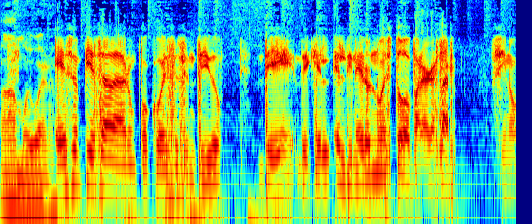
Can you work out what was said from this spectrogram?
Ah, muy bueno. Eso empieza a dar un poco ese sentido de, de que el, el dinero no es todo para gastar, sino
